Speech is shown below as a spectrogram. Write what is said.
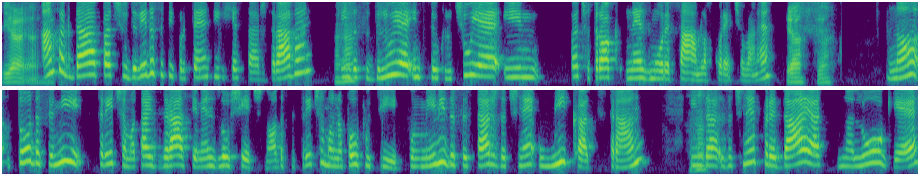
Ja, ja. Ampak da pač v 90% je starš zraven Aha. in da sodeluje in se vključuje, in pač otrok ne zmore sam, lahko rečemo. Ja, ja. No, to, da se mi srečamo, ta izraz je meni zelo všeč, no, da se srečamo na pol poti, pomeni, da se starš začne umikati stran in da začne predajati naloge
